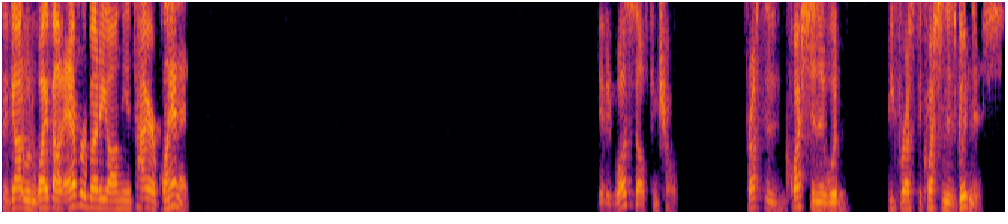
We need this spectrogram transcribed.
that God would wipe out everybody on the entire planet? Yet it was self control. For us to question it would be for us to question his goodness.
